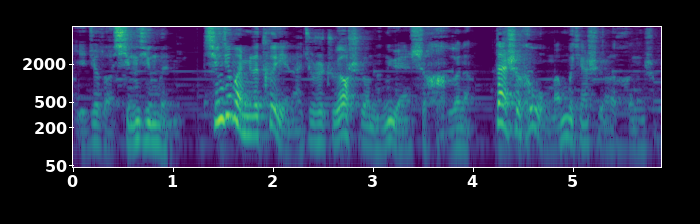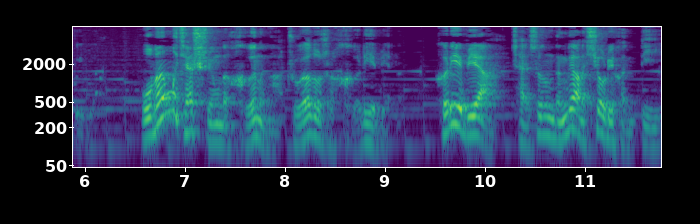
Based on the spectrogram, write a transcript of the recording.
也叫做行星文明。行星文明的特点呢，就是主要使用能源是核能，但是和我们目前使用的核能是不一样的。我们目前使用的核能啊，主要都是核裂变的。核裂变啊，产生能量的效率很低，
